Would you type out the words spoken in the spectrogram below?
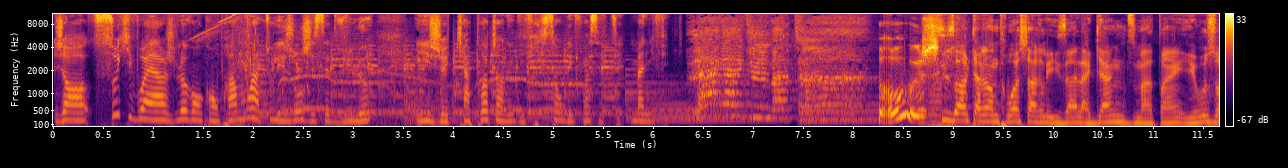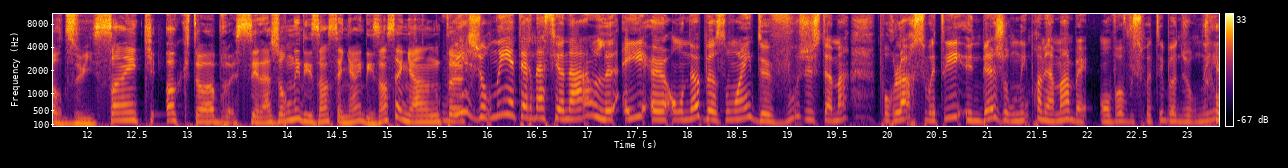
Genre, ceux qui voyagent là vont comprendre. Moi, à tous les jours, j'ai cette vue-là et je capote, j'en ai des frissons des fois, c'est magnifique. La gang du matin. Rouge. 6h43, Charles la gang du matin. Et aujourd'hui, 5 octobre, c'est la journée des enseignants et des enseignantes. Oui, journée internationale et euh, on a besoin de vous justement pour leur souhaiter une belle journée. Premièrement, ben, on va vous souhaiter bonne journée Oui,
